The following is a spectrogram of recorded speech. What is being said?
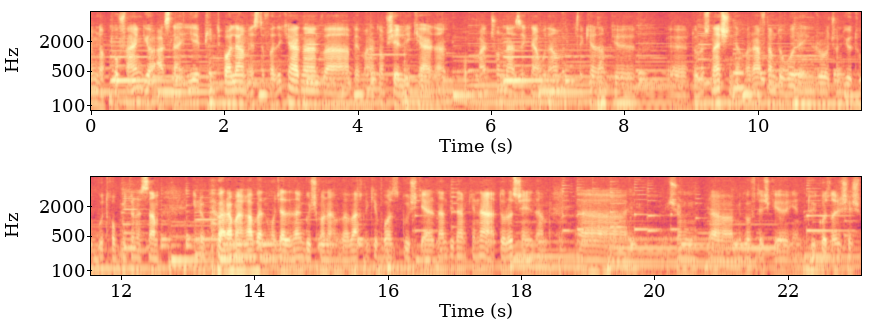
نمی‌دونم تفنگ یا اسلحه پینتبال هم استفاده کردن و به مردم شلیک کردن. خب من چون نزدیک نبودم فکر کردم که درست نشیندم و رفتم دوباره این رو چون یوتیوب بود خب می‌تونستم این رو ببرم عقب و مجددا گوش کنم و وقتی که باز گوش کردم دیدم که نه درست شنیدم. ایشون میگفتش که یعنی توی گزارشش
